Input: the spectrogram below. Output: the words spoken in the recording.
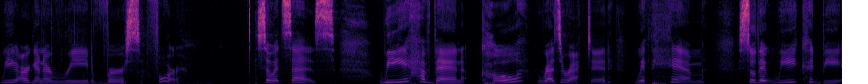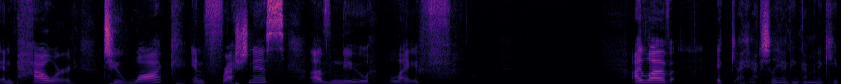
we are going to read verse 4. So it says, We have been co resurrected with him so that we could be empowered to walk in freshness of new life. I love, it, actually, I think I'm going to keep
